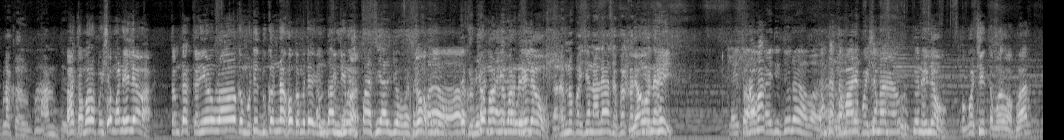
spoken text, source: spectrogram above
પેલા તમારા પૈસા મને નહીં લેવા તમતા કરિયાણું લાવો કે મોટી દુકાન નાખો ગમે તે સિટીમાં. પાછી આલજો હવે એક રૂપિયો માર તમારે નહીં લેવો. ધરમનો પૈસા ના લેવા દે. નહીં. તમારે પૈસા માં રૂપિયો નહીં લેવો. પછી તમારો આભાર. તમે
